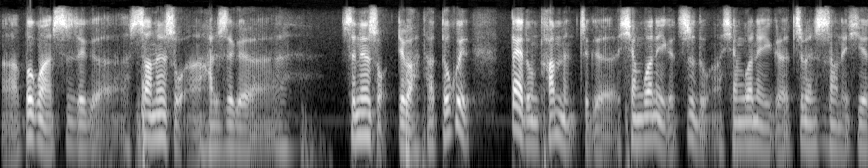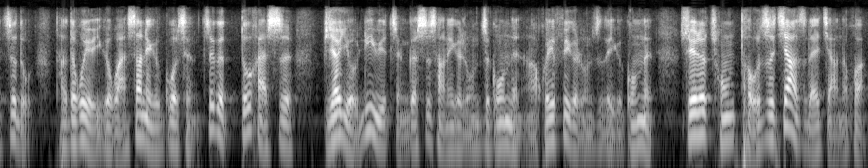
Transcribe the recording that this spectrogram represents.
啊不管是这个上证所啊还是这个深圳所，对吧？它都会。带动他们这个相关的一个制度啊，相关的一个资本市场的一些制度，它都会有一个完善的一个过程，这个都还是比较有利于整个市场的一个融资功能啊，恢复一个融资的一个功能。所以说从投资价值来讲的话，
